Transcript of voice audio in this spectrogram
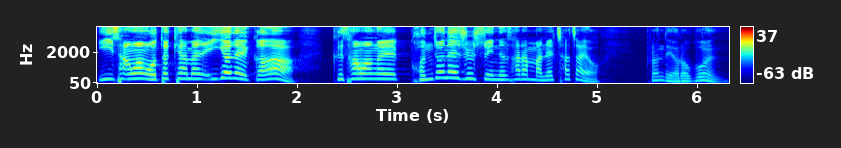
이 상황 어떻게 하면 이겨낼까? 그 상황을 건져내 줄 수 있는 사람만을 찾아요. 그런데 여러분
